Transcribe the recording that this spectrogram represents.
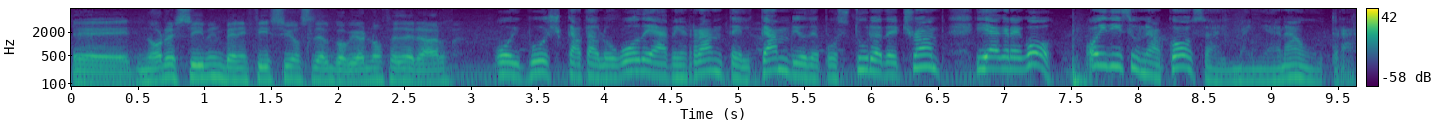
eh, no reciben beneficios del gobierno federal. Hoy Bush catalogó de aberrante el cambio de postura de Trump y agregó, hoy dice una cosa y mañana otra.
